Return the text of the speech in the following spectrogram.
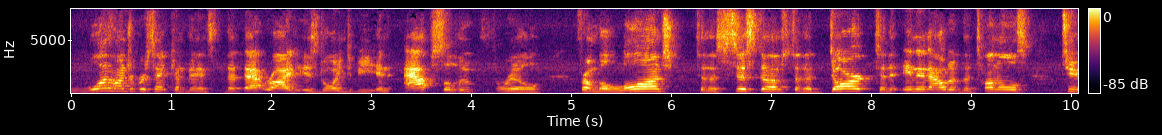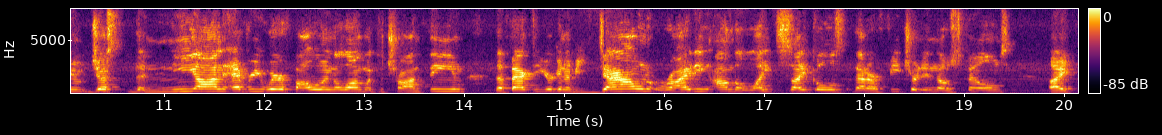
100% convinced that that ride is going to be an absolute thrill from the launch to the systems to the dark to the in and out of the tunnels to just the neon everywhere following along with the Tron theme. The fact that you're going to be down riding on the light cycles that are featured in those films. Like,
